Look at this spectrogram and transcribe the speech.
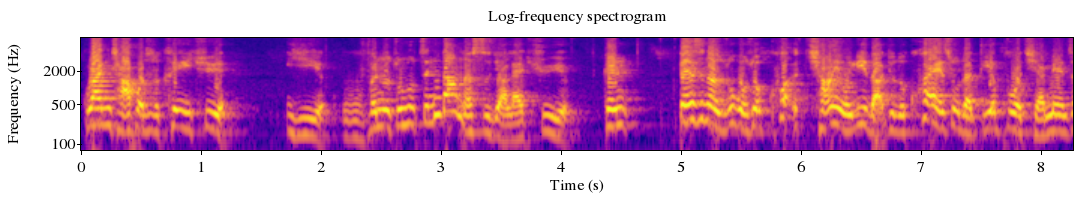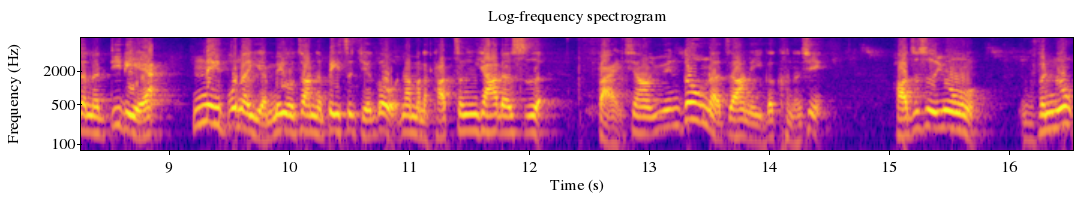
观察，或者是可以去以五分钟中枢震荡的视角来去跟。但是呢，如果说快强有力的，就是快速的跌破前面这样的低点，内部呢也没有这样的背驰结构，那么呢，它增加的是。反向运动的这样的一个可能性，好，这是用五分钟。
